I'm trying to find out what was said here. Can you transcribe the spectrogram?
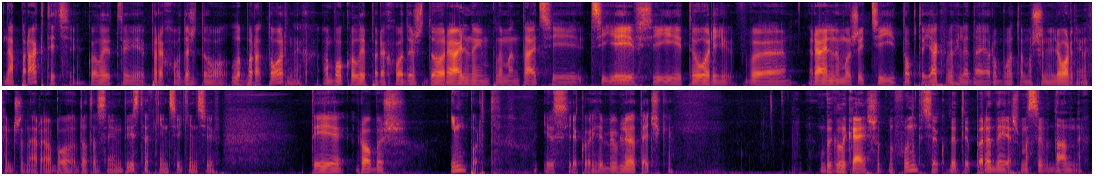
На практиці, коли ти переходиш до лабораторних, або коли переходиш до реальної імплементації цієї всієї теорії в реальному житті, тобто як виглядає робота машин learning інженера або дата-сайентиста в кінці кінців, ти робиш імпорт із якоїсь бібліотечки. Викликаєш одну функцію, куди ти передаєш масив даних,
